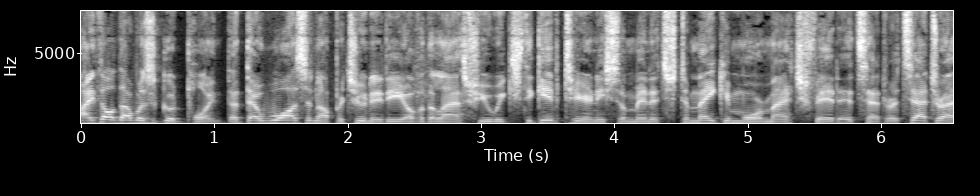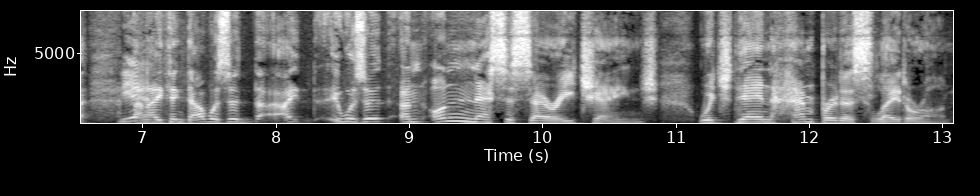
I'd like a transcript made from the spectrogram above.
I thought that was a good point that there was an opportunity over the last few weeks to give Tierney some minutes to make him more match fit, etc., etc. Yeah. And I think that was a I, it was a, an unnecessary change, which then hampered us later on.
